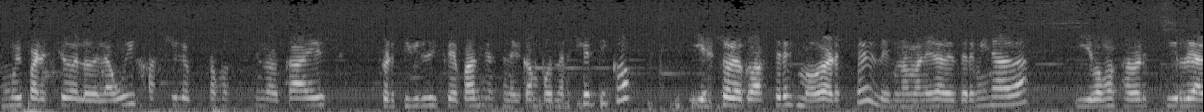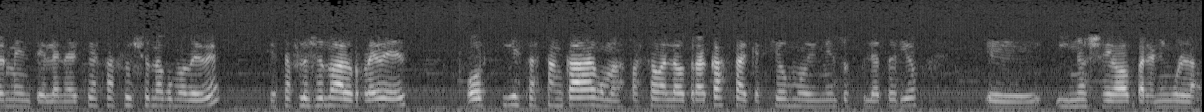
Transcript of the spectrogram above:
muy parecido a lo de la Ouija, así lo que estamos haciendo acá es percibir discrepancias en el campo energético y esto lo que va a hacer es moverse de una manera determinada y vamos a ver si realmente la energía está fluyendo como debe, que está fluyendo al revés, o si está estancada como nos pasaba en la otra casa, que hacía un movimiento oscilatorio eh, y no llegaba para ningún lado.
